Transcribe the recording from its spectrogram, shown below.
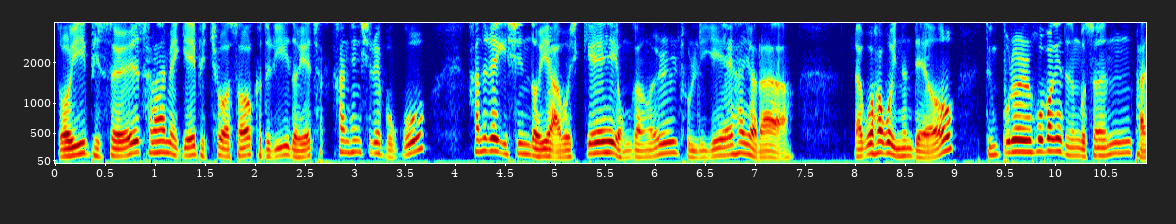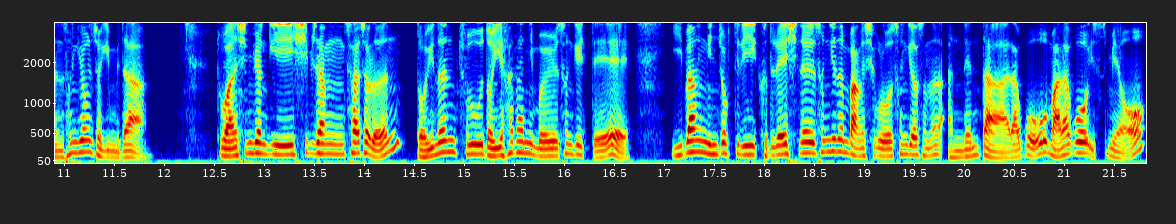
너희 빛을 사람에게 비추어서 그들이 너희의 착한 행실을 보고 하늘에 계신 너희 아버지께 영광을 돌리게 하여라. 라고 하고 있는데요. 등불을 호박에 드는 것은 반성경적입니다. 또한 신명기 12장 4절은 너희는 주 너희 하나님을 섬길 때에 이방 민족들이 그들의 신을 섬기는 방식으로 섬겨서는 안 된다라고 말하고 있으며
